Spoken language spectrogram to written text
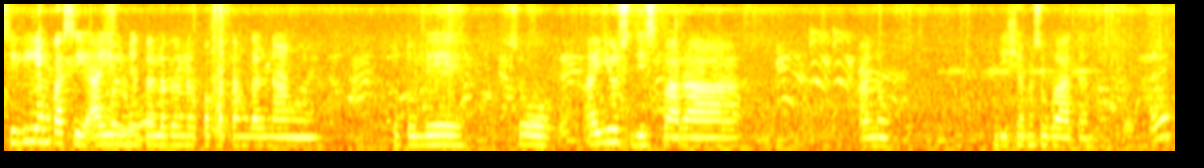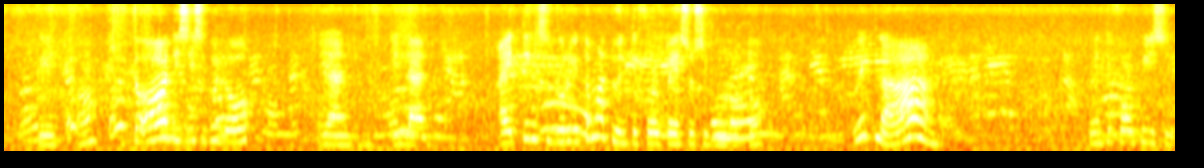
si Liam kasi ayaw niya talaga nagpapatanggal ng tutuli. So, I use this para ano, hindi siya masugatan. Okay, oh. Ito oh, this is good oh. Ayan, ilan. I think siguro ito mga 24 pesos siguro to. Wait lang. 24 pesos.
